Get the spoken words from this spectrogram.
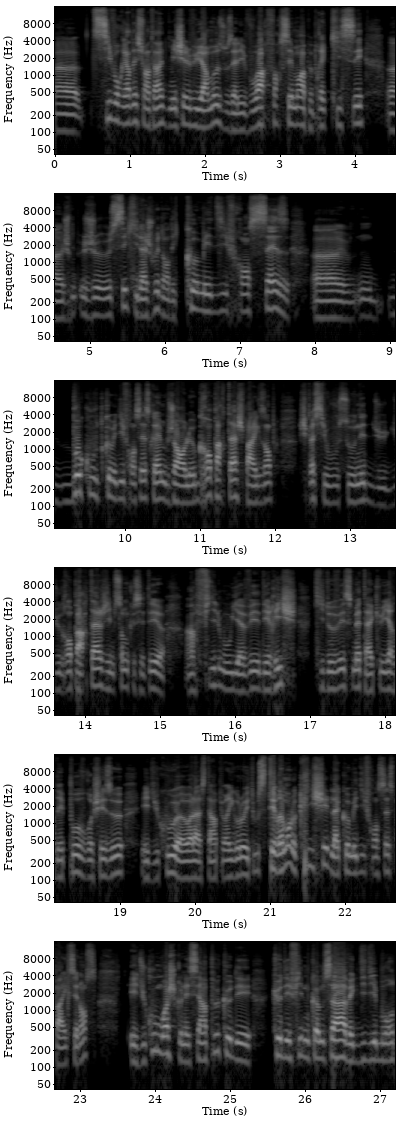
Euh, si vous regardez sur internet Michel Vuillermoz, vous allez voir forcément à peu près qui c'est. Euh, je, sais qu'il a joué dans des comédies françaises, beaucoup de comédies françaises quand même, genre Le Grand Partage par exemple. Je sais pas si vous vous souvenez du, Grand Partage, il me semble que c'était un film où il y avait des riches qui devaient se mettre à accueillir des pauvres chez eux et du coup, voilà, c'était un peu rigolo et tout. C'était vraiment le cliché de la comédie française par excellence. Et du coup, moi, je connaissais un peu que des, que des films comme ça, avec Didier Bourdon,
